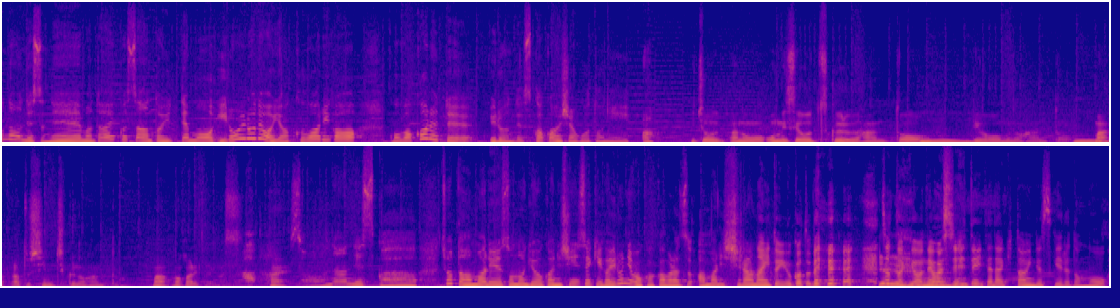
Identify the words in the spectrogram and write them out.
うなんですね。まあ大工さんといってもいろいろでは役割がこう分かれているんですか？会社ごとに。あ、一応あのお店を作る班とリフォームの班と、まああと新築の班と。まあ、分かれております。はい、そうなんですか。ちょっとあまりその業界に親戚がいるにもかかわらず、あまり知らないということで ちょっと今日ね、教えていただきたいんですけれども。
